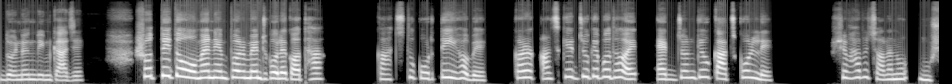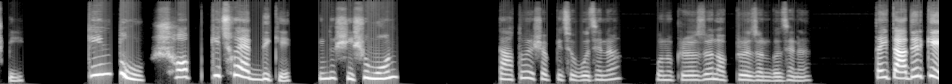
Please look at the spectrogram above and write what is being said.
দৈনন্দিন কাজে। সত্যি তো ওম্যান এম্পাওয়ারমেন্ট বলে কথা, কাজ তো করতেই হবে। কারণ আজকের যুগে বোধ হয় একজন কেউ কাজ করলে সেভাবে চালানো মুশকিল। কিন্তু সব কিছু একদিকে, কিন্তু শিশু মন, তা তো এসব কিছু বোঝে না। কোনো প্রয়োজন, অপ্রয়োজন বোঝে না। তাই তাদেরকে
